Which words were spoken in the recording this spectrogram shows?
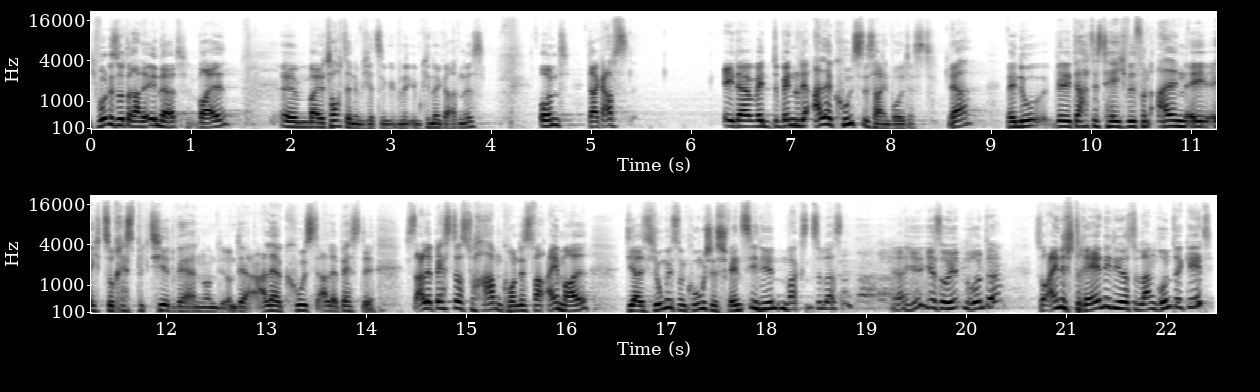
ich wurde so daran erinnert, weil äh, meine Tochter nämlich jetzt im, im Kindergarten ist. Und da gab es, wenn, wenn du der Allercoolste sein wolltest, ja, wenn du, wenn du dachtest, hey, ich will von allen ey, echt so respektiert werden und, und der allercoolste, allerbeste. Das allerbeste, was du haben konntest, war einmal, dir als Junge so ein komisches Schwänzchen hier hinten wachsen zu lassen. Ja, hier, hier so hinten runter. So eine Strähne, die da so lang runtergeht.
